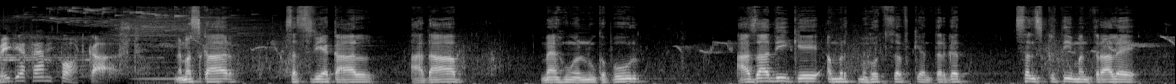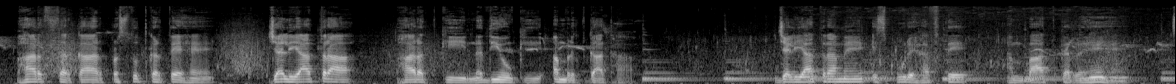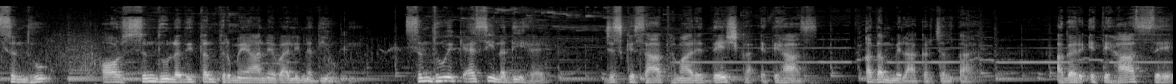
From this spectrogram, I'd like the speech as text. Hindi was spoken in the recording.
बिग एफ़ एम पॉडकास्ट नमस्कार, सत आदाब। मैं हूँ अनु कपूर। आज़ादी के अमृत महोत्सव के अंतर्गत संस्कृति मंत्रालय भारत सरकार प्रस्तुत करते हैं जल यात्रा, भारत की नदियों की अमृत गाथा। जल यात्रा में इस पूरे हफ़्ते हम बात कर रहे हैं सिंधु और सिंधु नदी तंत्र में आने वाली नदियों की। सिंधु एक ऐसी नदी है जिसके साथ हमारे देश का इतिहास कदम मिलाकर चलता है। अगर इतिहास से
